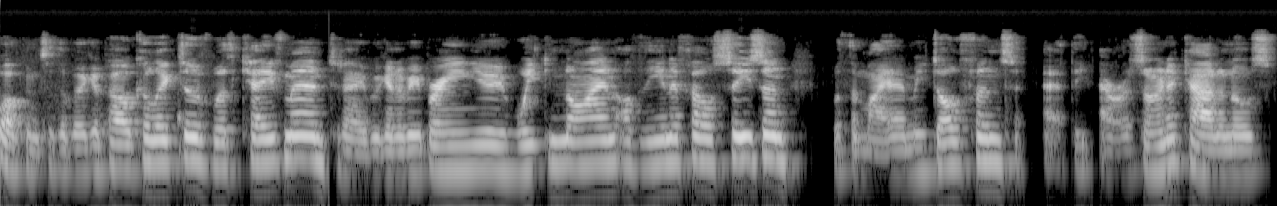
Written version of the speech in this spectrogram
Welcome to the Bigger Pal Collective with Caveman. Today we're going to be bringing you week 9 of the NFL season with the Miami Dolphins at the Arizona Cardinals.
